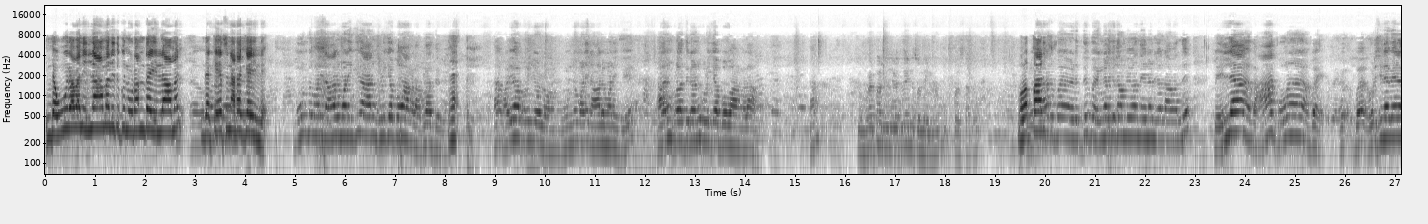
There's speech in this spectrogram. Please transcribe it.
இந்த ஊரவன் இல்லாமல் இதுக்கு உடந்த இல்லாமல் இந்த கேஸ் நடக்க இல்லை. மூன்று மணி நாலு மணிக்கு யாரும் குளிக்க போவாங்களா குளத்துக்கு? வடிவா புரிஞ்சு கொள்ளணும் மூன்று மணி நாலு மணிக்கு யாரும் குளத்துக்காண்டு குளிக்க போவாங்களா? ஆ? முறைப்பாடு முறப்பாடு இப்ப எடுத்து இப்ப எங்களுக்கு தம்பி வந்து என்னன்னு சொன்னா வந்து இப்ப எல்லா யார் போன ஒரு சில பேரை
